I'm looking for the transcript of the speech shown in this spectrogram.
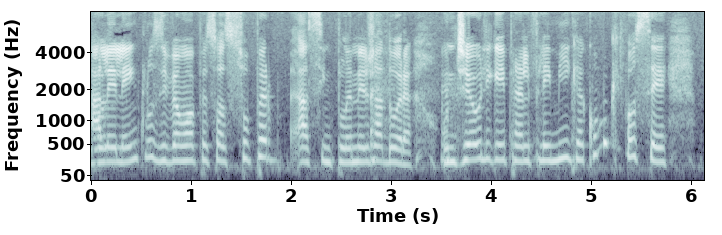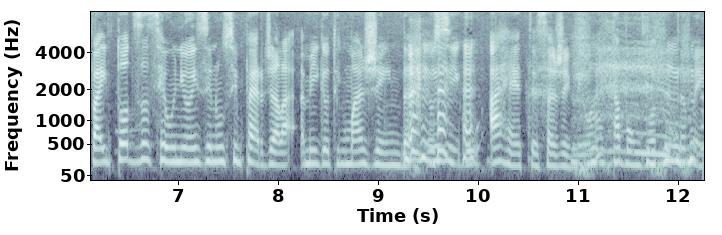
A Lele, inclusive, é uma pessoa super, assim, planejadora. Um dia eu liguei pra ela e falei, amiga, como que você vai em todas as reuniões e não se perde? Ela, amiga, eu tenho uma agenda. Eu sigo a reta essa agenda. Eu, ai, tá bom, vou ter também.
